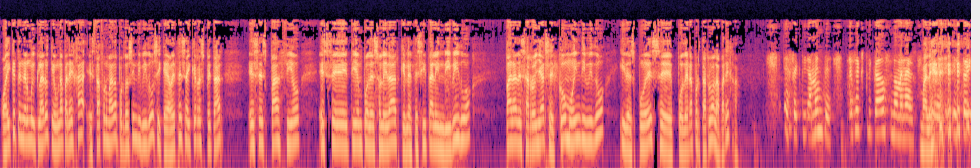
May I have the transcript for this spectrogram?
o hay que tener muy claro que una pareja está formada por dos individuos y que a veces hay que respetar ese espacio, ese tiempo de soledad que necesita el individuo para desarrollarse como individuo y después eh, poder aportarlo a la pareja. Efectivamente, te has explicado fenomenal. Vale. Eh, estoy,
